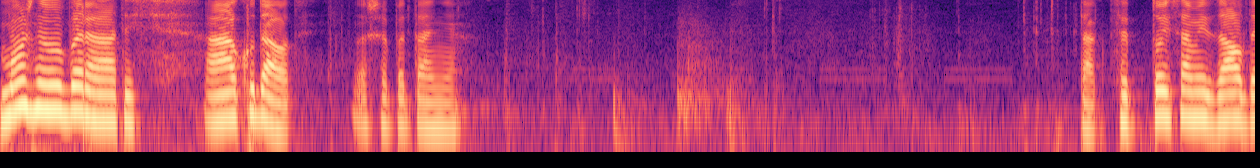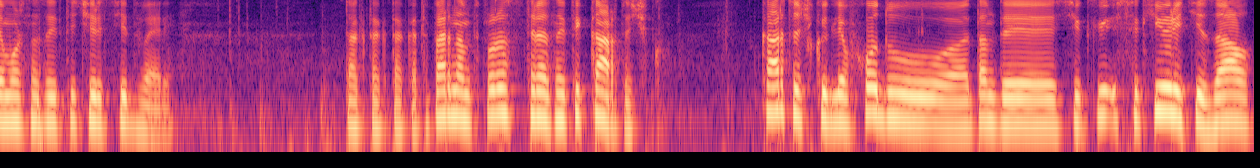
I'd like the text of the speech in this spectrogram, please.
Можна вибиратись. А куди от? Лише питання. Так, це той самий зал, де можна зайти через ці двері. Так, так, так. А тепер нам просто треба знайти карточку. Карточку для входу е, там, де secu- security зал.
